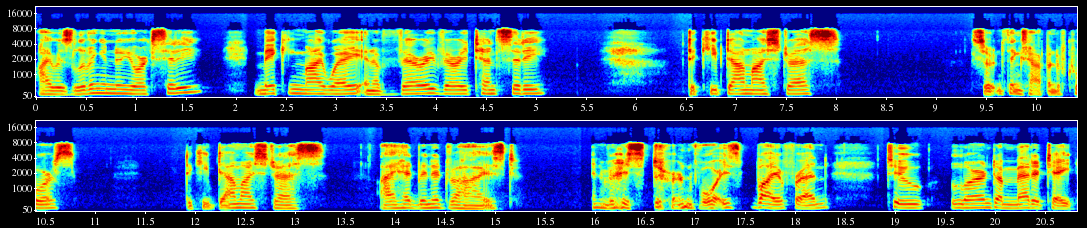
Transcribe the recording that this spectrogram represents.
I was living in New York City, making my way in a very, very tense city to keep down my stress. Certain things happened, of course. To keep down my stress, I had been advised in a very stern voice by a friend to learn to meditate.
